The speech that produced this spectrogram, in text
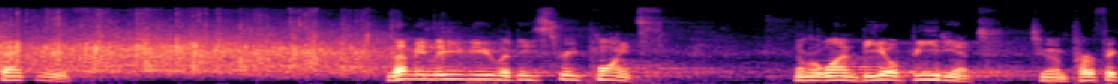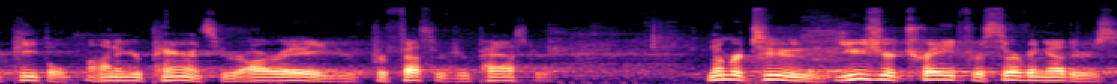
Thank you. Let me leave you with these three points. Number one, be obedient to imperfect people. Honor your parents, your RA, your professors, your pastors. Number two, use your trade for serving others.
